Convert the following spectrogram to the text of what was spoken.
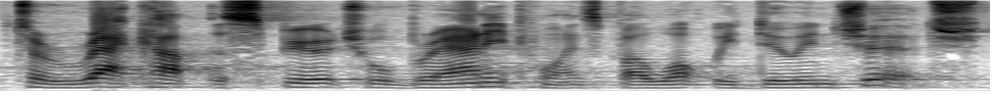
to rack up the spiritual brownie points by what we do in church.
